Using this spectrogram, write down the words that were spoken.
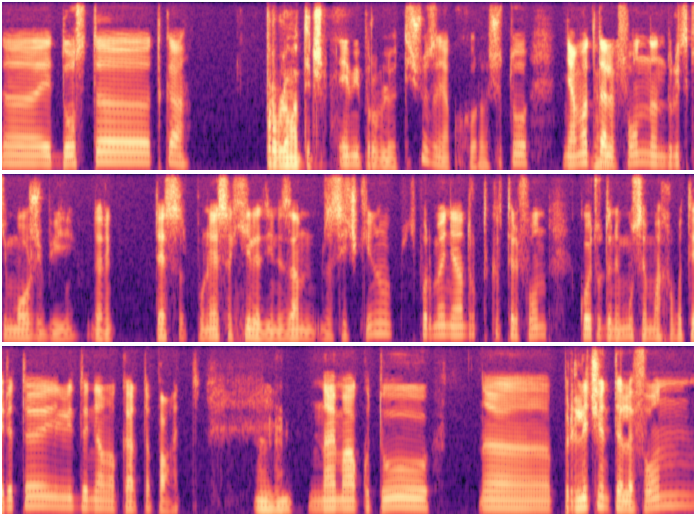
е доста така. Проблематично. Еми проблематично за някои хора, защото няма да. телефон на андроидски, може би, да не те са, поне са хиляди, не знам за всички, но според мен няма друг такъв телефон, който да не му се маха батерията или да няма карта памет. Мгм. най-малкото а, приличен телефон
